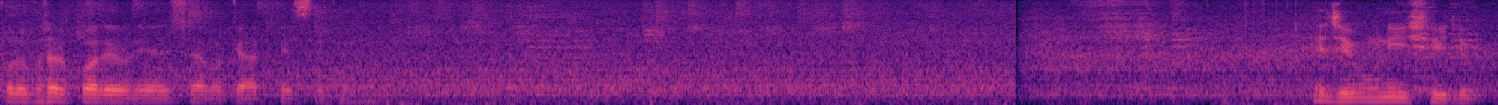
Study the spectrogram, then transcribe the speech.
ফলো করার পরে উনি এসে আমাকে আটকেছে এখানে। এই যে উনি সেই লোক।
